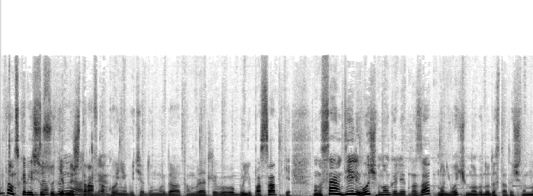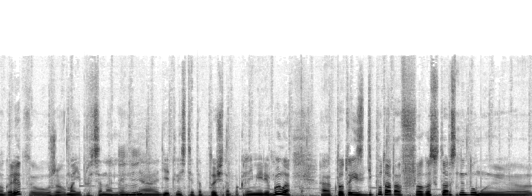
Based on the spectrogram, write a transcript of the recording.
Ну, там, скорее всего, Да судебный штраф ли. какой-нибудь, я думаю, да, там вряд ли были посадки. Но на самом деле, очень много лет назад, ну, не очень много, но достаточно много лет, уже в моей профессиональной э, деятельности это точно, по крайней мере, было, э, кто-то из депутатов Государственной Думы э,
